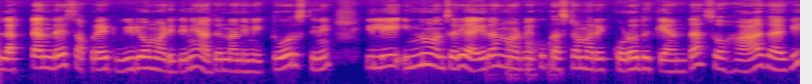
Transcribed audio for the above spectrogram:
ಲಕ್ಟಂದೇ ಸಪ್ರೇಟ್ ವಿಡಿಯೋ ಮಾಡಿದ್ದೀನಿ, ಅದನ್ನು ನಿಮಗೆ ತೋರಿಸ್ತೀನಿ. ಇಲ್ಲಿ ಇನ್ನೂ ಒಂದ್ಸರಿ ಐರನ್ ಮಾಡಬೇಕು ಕಸ್ಟಮರಿಗೆ ಕೊಡೋದಕ್ಕೆ ಅಂತ. ಸೊ, ಹಾಗಾಗಿ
